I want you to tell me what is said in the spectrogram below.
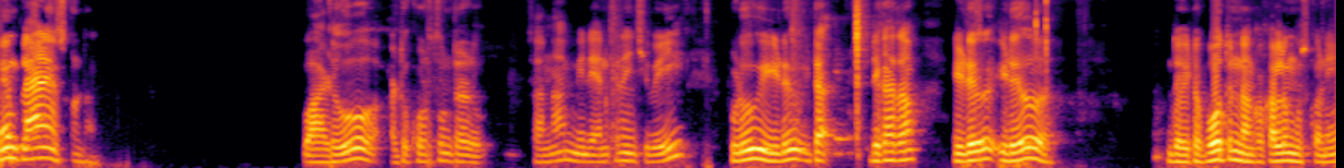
మేము ప్లాన్ వేసుకుంటాం. వాడు అటు కొడుతుంటాడు. సన్న మీరు వెనక నుంచి పోయి ఇప్పుడు ఇడు ఇట దిగాదాం. ఇడు ఇడు. ఇదో ఇట పోతుండ ఇంకో కళ్ళు మూసుకొని.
